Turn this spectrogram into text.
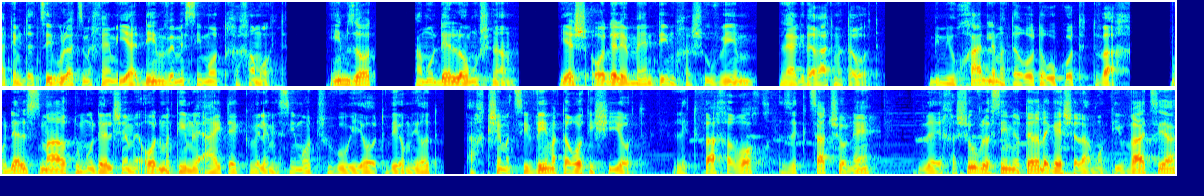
אתם תציבו לעצמכם יעדים ומשימות חכמות. עם זאת, המודל לא מושלם. יש עוד אלמנטים חשובים להגדרת מטרות, במיוחד למטרות ארוכות טווח. מודל סמארט הוא מודל שמאוד מתאים להייטק ולמשימות שבועיות ויומיות, אך כשמציבים מטרות אישיות לטווח ארוך זה קצת שונה, וחשוב לשים יותר דגש על המוטיבציה,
